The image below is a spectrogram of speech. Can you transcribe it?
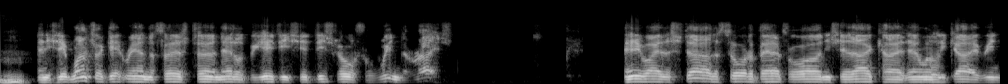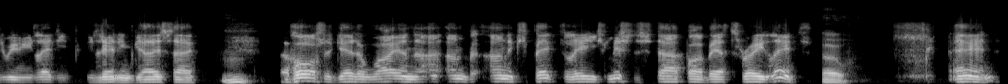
Mm. And he said, Once I get round the first turn, that'll be it. He said, This horse will win the race. Anyway, the starter thought about it for a while and he said, okay, then well, he gave in to him, he let him, he let him go. So Mm. The horse would get away and un- unexpectedly he's missed the start by about three lengths. Oh, And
